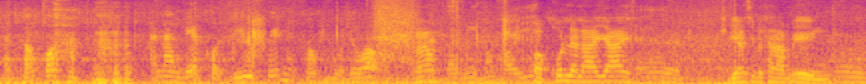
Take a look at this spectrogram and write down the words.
แต่เขาก็ อันนั้นเด็กขอยลืมเป็นเขาบ่ได้ว่าอ้าวแบบนี้ของคอยขอบคุณหลายๆยาย เออ เดี๋ยวสิไปถามเอง อืม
